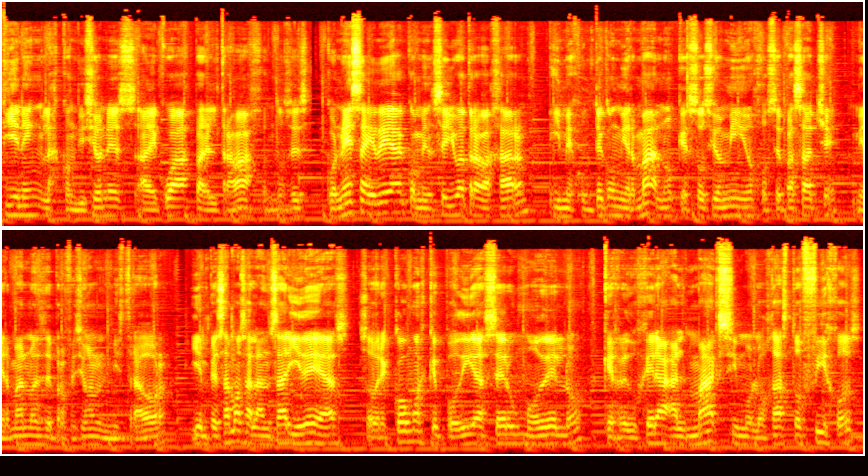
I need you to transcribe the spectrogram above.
tienen las condiciones adecuadas para el trabajo. Entonces, con esa idea comencé yo a trabajar y me junté con mi hermano, que es socio mío, José Pasache. Mi hermano es de profesión administrador y empezamos a lanzar ideas sobre cómo es que podía ser un modelo que redujera al máximo los gastos fijos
